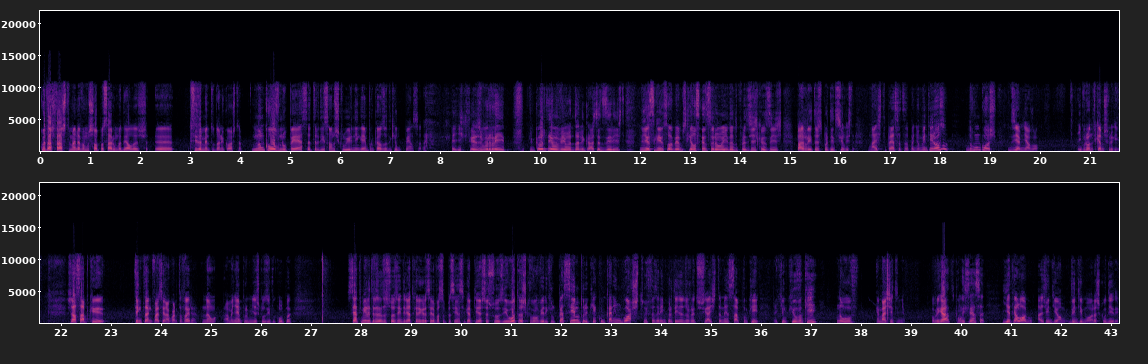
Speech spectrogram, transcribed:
quanto às frases de semana, vamos só passar uma delas. Uh, precisamente do António Costa. Nunca houve no PS a tradição de excluir ninguém por causa daquilo que pensa. Isto fez-me rir. Porque ontem eu ouvi o António Costa dizer isto e a seguir soubemos que ele censurou a ida do Francisco Assis para as listas do Partido Socialista. Mais depressa te apanha um mentiroso do que um coxo, dizia a minha avó. E pronto, ficamos por aqui. Já sabe que Think Tank vai ser na quarta-feira, não amanhã, por minha exclusiva culpa. 7.300 pessoas em direto, quero agradecer a vossa paciência, quero pedir a estas pessoas e outras que vão ver aquilo que peço sempre, que é colocarem gosto e fazerem partilha nas redes sociais, também sabe porquê. Aquilo que houve aqui, não houve em mais sítio nenhum. Obrigado, com licença, e até logo às 21 horas com o dia.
